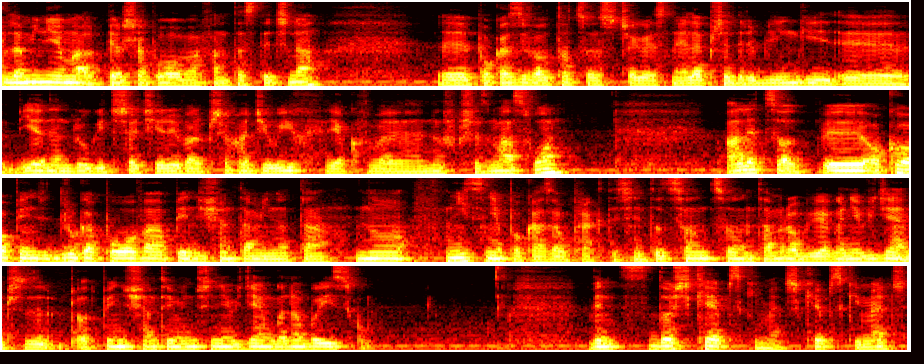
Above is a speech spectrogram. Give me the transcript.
Lamine Yamal, pierwsza połowa fantastyczna. Yy, pokazywał to, co, z czego jest najlepsze, driblingi. Yy, jeden, drugi, trzeci rywal przechodził ich jak nóż przez masło. Ale co, yy, około pięć, druga połowa, 50 minuta, no nic nie pokazał praktycznie. To co, on- co on tam robił, ja go nie widziałem, od 50 minuty nie widziałem go na boisku. Więc dość kiepski mecz, kiepski mecz.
